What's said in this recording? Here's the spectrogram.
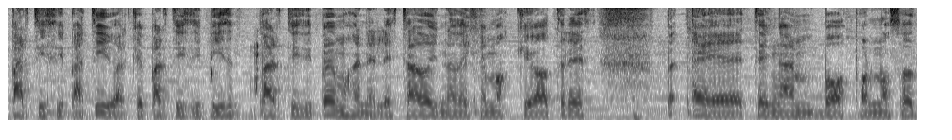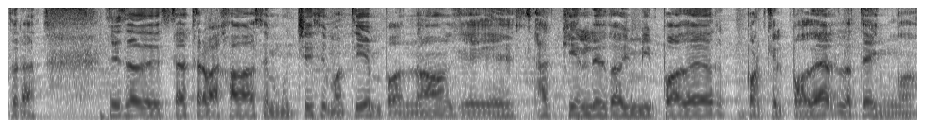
participativa, que participemos en el Estado y no dejemos que otros tengan voz por nosotras. Eso está trabajado hace muchísimo tiempo, ¿no? ¿A quién le doy mi poder? Porque el poder lo tengo.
